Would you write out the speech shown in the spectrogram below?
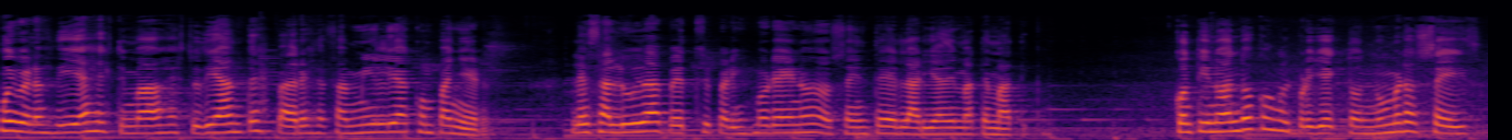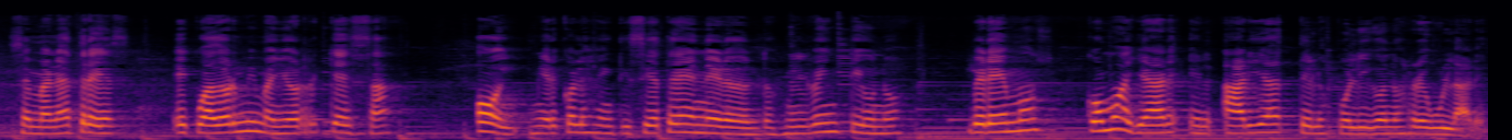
Muy buenos días, estimados estudiantes, padres de familia, compañeros. Les saluda Betsy París Moreno, docente del área de matemática. Continuando con el proyecto número 6, semana 3, Ecuador mi mayor riqueza, hoy, miércoles 27 de enero del 2021, veremos cómo hallar el área de los polígonos regulares.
